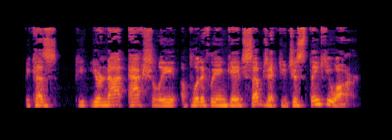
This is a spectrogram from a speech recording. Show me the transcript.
because you're not actually a politically engaged subject you just think you are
